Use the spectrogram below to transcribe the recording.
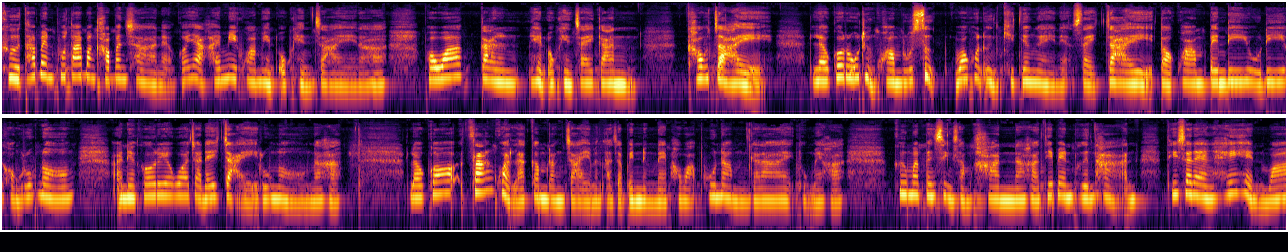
คือถ้าเป็นผู้ใต้บังคับบัญชาเนี่ยก็อยากให้มีความเห็นอกเห็นใจนะคะ เพราะว่าการเห็นอกเห็นใจกันเข้าใจ แล้วก็รู้ถึงความรู้สึกว่าคนอื่นคิดยังไงเนี่ยใส่ใจต่อความเป็นดีอยู่ดีของลูกน้อง อันนี้ก็เรียกว่าจะได้ใจลูกน้องนะคะ แล้วก็สร้างขวัญและกำลังใจมันอาจจะเป็นหนึ่งในภาวะผู้นำก็ได้ถูกไหมคะ คือมันเป็นสิ่งสำคัญนะคะที่เป็นพื้นฐานที่แสดงให้เห็นว่า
